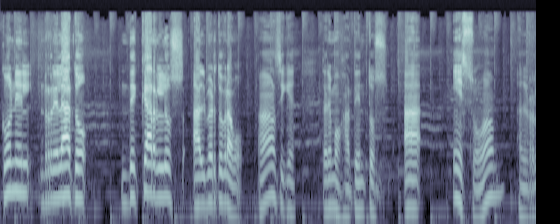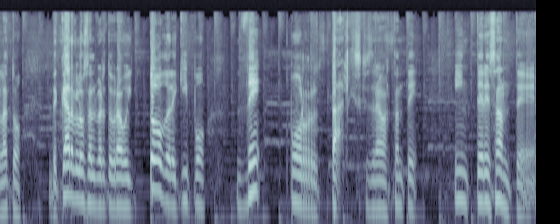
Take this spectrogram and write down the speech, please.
con el relato de Carlos Alberto Bravo. ¿ah? Así que estaremos atentos a eso, ¿eh? al relato de Carlos Alberto Bravo y todo el equipo de Portales, que será bastante interesante.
